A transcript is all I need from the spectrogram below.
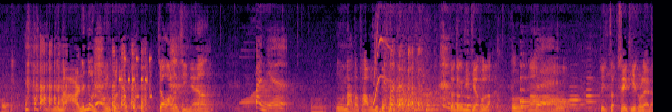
后来 您哪儿您就成了？交往了几年啊？半年，哦，那倒差不多，就登记结婚了。嗯，啊，这怎谁提出来的？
